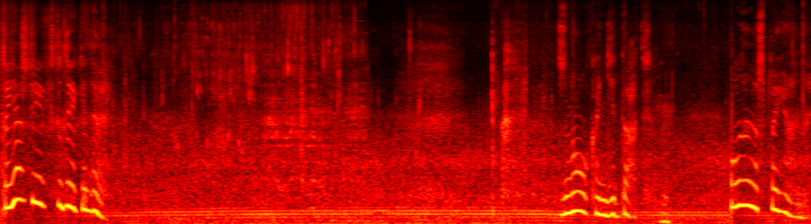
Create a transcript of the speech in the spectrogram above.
Та я ж їх туди кидаю. Знову кандидат. Половина настояною.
